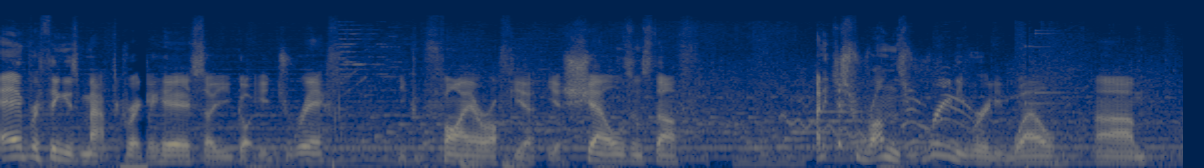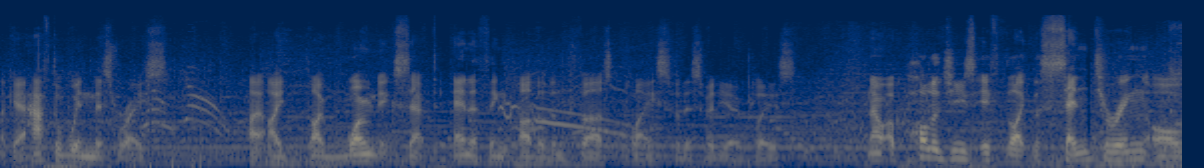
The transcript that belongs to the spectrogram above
everything is mapped correctly here. So you got your drift, you can fire off your, your shells and stuff. And it just runs really, really well. Um, okay, I have to win this race. I, I, I won't accept anything other than first place for this video, please. Now, apologies if like the centering of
